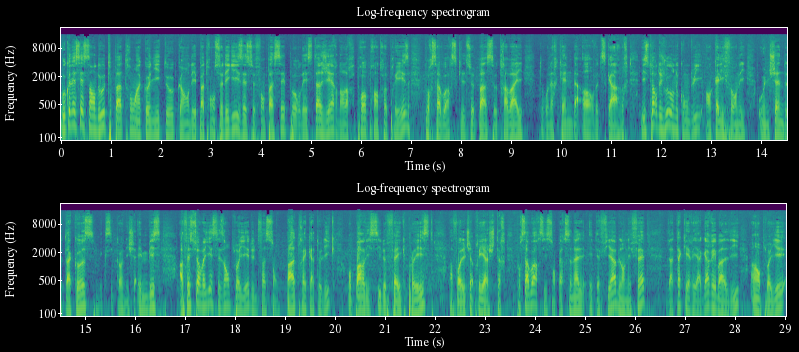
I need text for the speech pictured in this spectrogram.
Vous connaissez sans doute Patron Incognito quand des patrons se déguisent et se font passer pour des stagiaires dans leur propre entreprise pour savoir ce qu'il se passe au travail. L'histoire du jour nous conduit en Californie où une chaîne de tacos, Mexiconisha Imbis, a fait surveiller ses employés d'une façon pas très catholique. On parle ici de fake priest, à Pour savoir si son personnel était fiable, en effet, la taqueria Garibaldi a employé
